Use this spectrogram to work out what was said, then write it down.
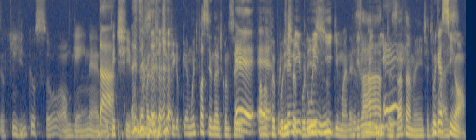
eu fingindo que eu sou alguém, né? Tá. Detetive. Não, mas a gente fica, porque é muito fascinante quando você É, fala, é. foi por Porque isso, é foi por um isso. enigma, né? Vira um enigma. Exatamente, é Porque assim, ó,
